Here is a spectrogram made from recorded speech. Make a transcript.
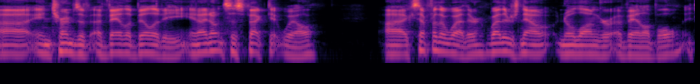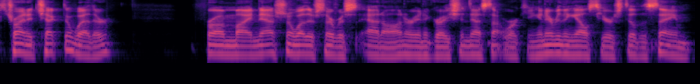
uh, in terms of availability. And I don't suspect it will, uh, except for the weather. Weather's now no longer available. It's trying to check the weather from my National Weather Service add-on or integration. That's not working, and everything else here is still the same.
